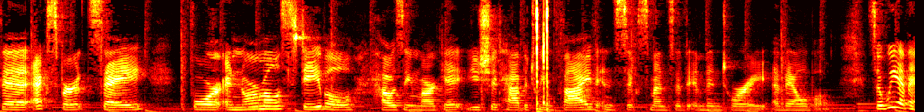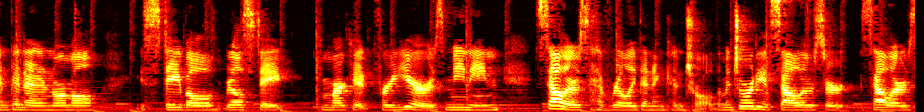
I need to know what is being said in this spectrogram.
the experts say for a normal, stable housing market, you should have between five and six months of inventory available. So we haven't been at a normal, stable real estate market for years, meaning sellers have really been in control. The majority of sellers are sellers,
